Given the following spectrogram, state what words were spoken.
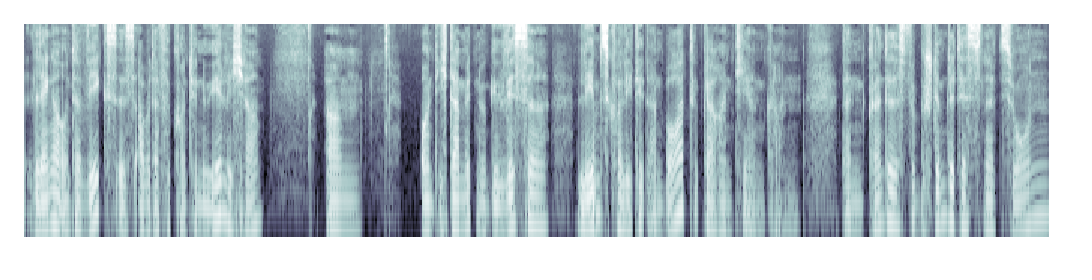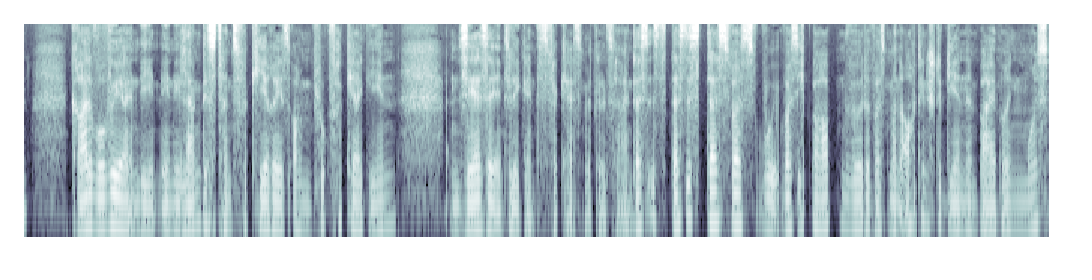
länger unterwegs ist, aber dafür kontinuierlicher, ähm, und ich damit eine gewisse Lebensqualität an Bord garantieren kann, dann könnte das für bestimmte Destinationen, gerade wo wir ja in die, in die Langdistanzverkehre jetzt auch im Flugverkehr gehen, ein sehr, sehr intelligentes Verkehrsmittel sein. Das ist das, ist das was, wo, was ich behaupten würde, was man auch den Studierenden beibringen muss.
